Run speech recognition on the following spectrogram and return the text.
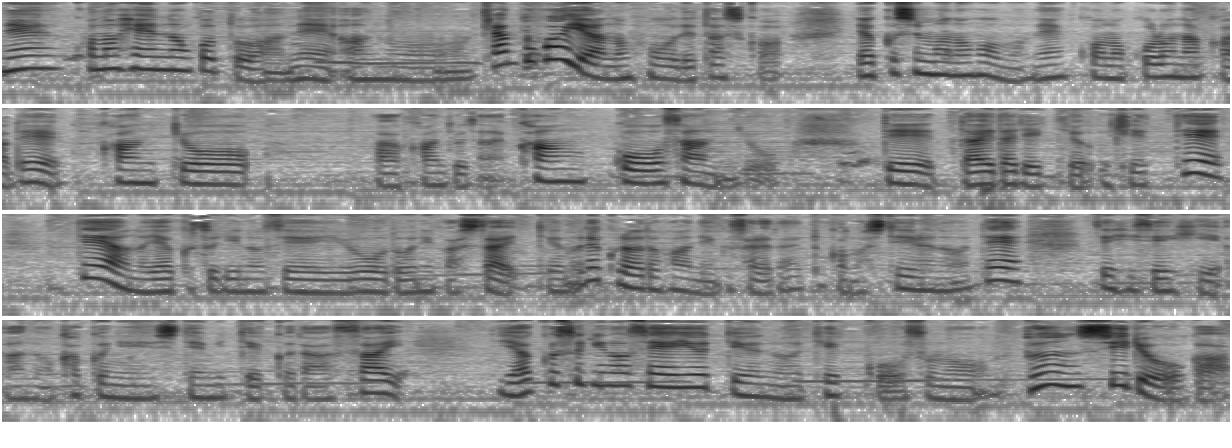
ねこの辺のことはねあのキャンプファイヤーの方で確か屋久島の方もねこのコロナ禍で環境あ環境じゃない観光産業で大打撃を受けてであの薬杉の声優をどうにかしたいっていうのでクラウドファンディングされたりとかもしているのでぜひぜひあの確認してみてください。薬杉の声優っていうのは結構その分子量が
